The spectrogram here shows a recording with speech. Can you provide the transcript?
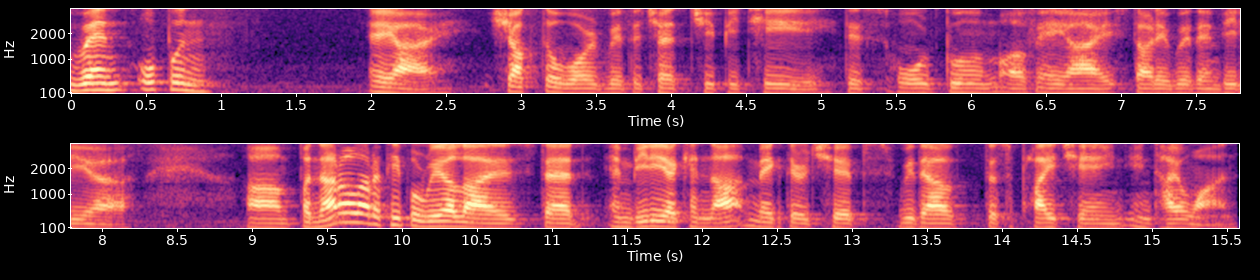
when Open AI shocked the world with the ChatGPT, this whole boom of AI started with NVIDIA. Um, but not a lot of people realize that NVIDIA cannot make their chips without the supply chain in Taiwan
